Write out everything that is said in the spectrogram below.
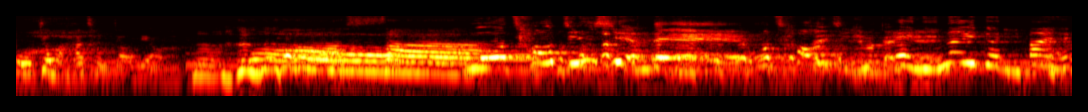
我就把它成交掉了。哇塞，我超惊险的，我超级哎，你那一个礼拜，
